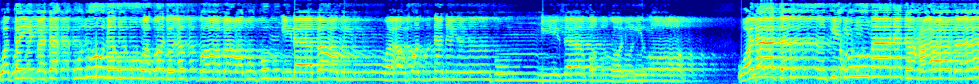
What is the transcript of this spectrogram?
وكيف تأكلونه وقد أفضى بعضكم إلى بعض وأخذن منكم ميثاقا غليظا ولا تنكحوا ما نكح آباؤكم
